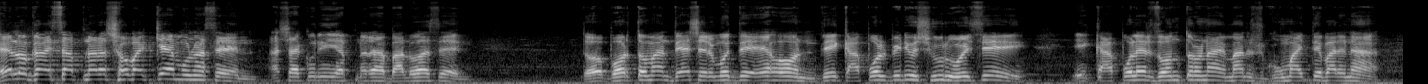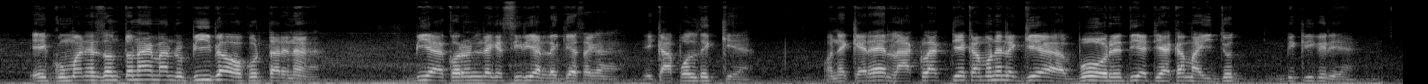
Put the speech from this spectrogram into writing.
Hello guys আপনারা সবাই কেমন আছেন? আশা করি আপনারা ভালো আছেন। তো বর্তমান দেশের মধ্যে এখন যে কাপল ভিডিও শুরু হয়েছে, এই কাপলের যন্ত্রণায় মানুষ ঘুমাইতে পারে না। এই ঘুমানোর যন্ত্রণায় মানুষ বিবাহ করতে না। বিয়া করার লেগে সিরিয়াল লাগিয়া থাকা এই কাপল দেখিয়া। অনেকেরে লাখ লাখ টিয়া কামনে লাগিয়া বোরে দিয়ে টিয়া কামাই ইজ্জত বিক্রি করিয়া।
